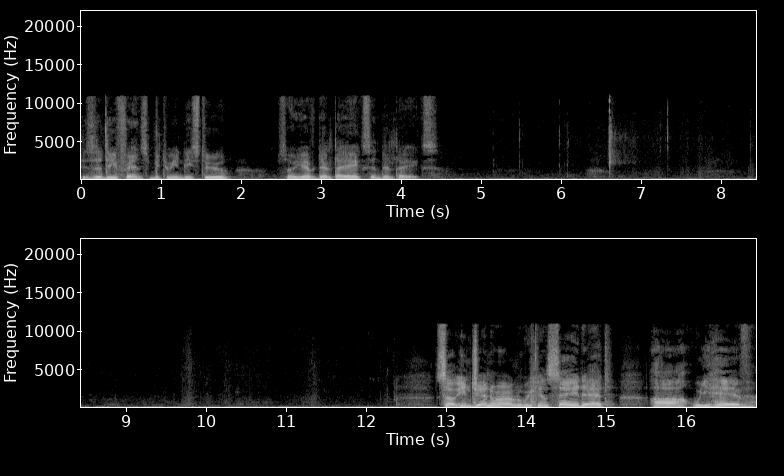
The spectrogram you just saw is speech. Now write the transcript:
Is the difference between these two. So you have delta x and delta x. So in general, we can say that uh, we have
